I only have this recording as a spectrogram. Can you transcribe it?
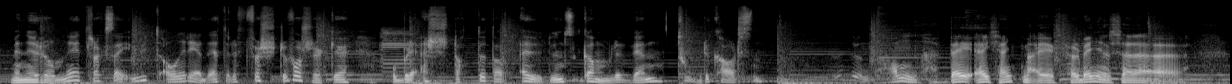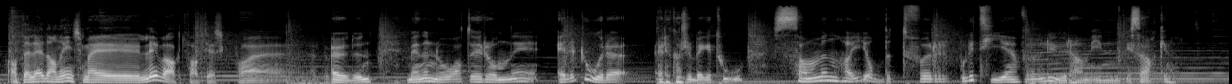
Men Ronny trakk seg ut allerede etter det første forsøket og ble erstattet av Auduns gamle venn Tore Karlsen. Audun han ble jeg kjent med i forbindelse at jeg ledet han inn som ei livvakt, faktisk. På, eh, Audun mener nå at Ronny eller Tore, eller kanskje begge to, sammen har jobbet for politiet for å lure ham inn i saken.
